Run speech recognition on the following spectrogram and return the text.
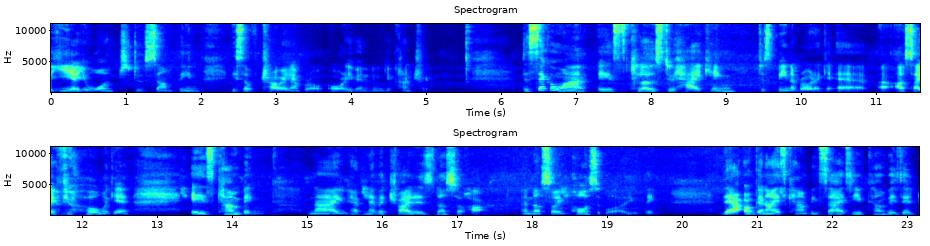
the year you want to do something instead of traveling abroad or even in your country. The second one is close to hiking just being abroad again uh, outside of your home again is camping. Now you have never tried it, it's not so hard and not so impossible as you think. There are organized camping sites you can visit,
